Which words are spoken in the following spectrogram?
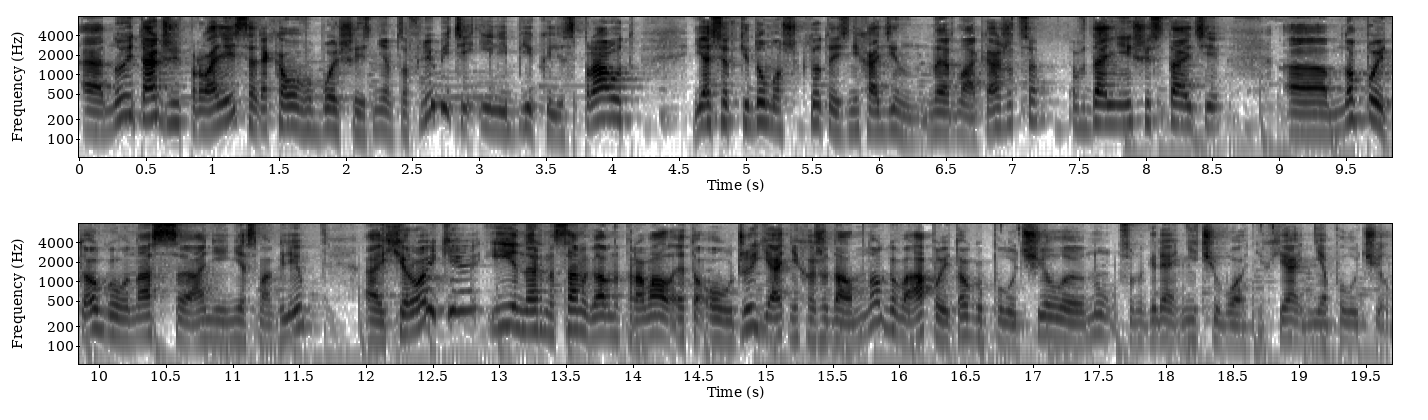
Э, ну и также провалились, смотря кого вы больше из немцев любите, или Биг, или Спраут. Я все-таки думал, что кто-то из них один, наверное, окажется в дальнейшей стадии. Э, но по итогу у нас они не смогли. Э, Херойки и, наверное, самый главный провал это OG. Я от них ожидал многого, а по итогу получил, ну, собственно говоря, ничего от них я не получил.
